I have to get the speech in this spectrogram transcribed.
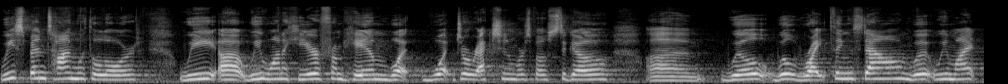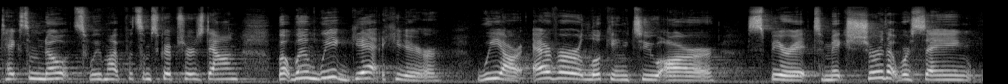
we spend time with the Lord. We, uh, we want to hear from Him what, what direction we're supposed to go. Um, we'll, we'll write things down. We, we might take some notes. We might put some scriptures down. But when we get here, we are ever looking to our spirit to make sure that we're saying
